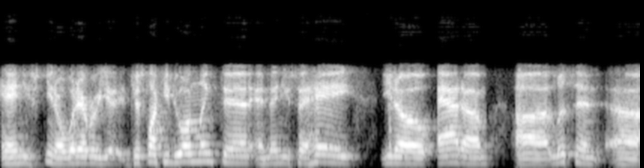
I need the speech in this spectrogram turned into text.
and you you know whatever you just like you do on LinkedIn, and then you say, hey, you know, Adam, uh, listen, uh,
